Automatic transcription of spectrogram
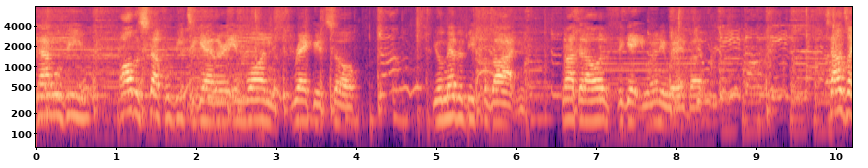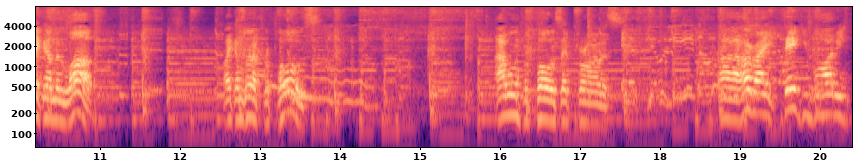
That will be, all the stuff will be together in one record, so you'll never be forgotten. Not that I'll ever forget you anyway, but sounds like I'm in love. Like I'm gonna propose. I won't propose, I promise. Uh, alright, thank you, Bobby.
